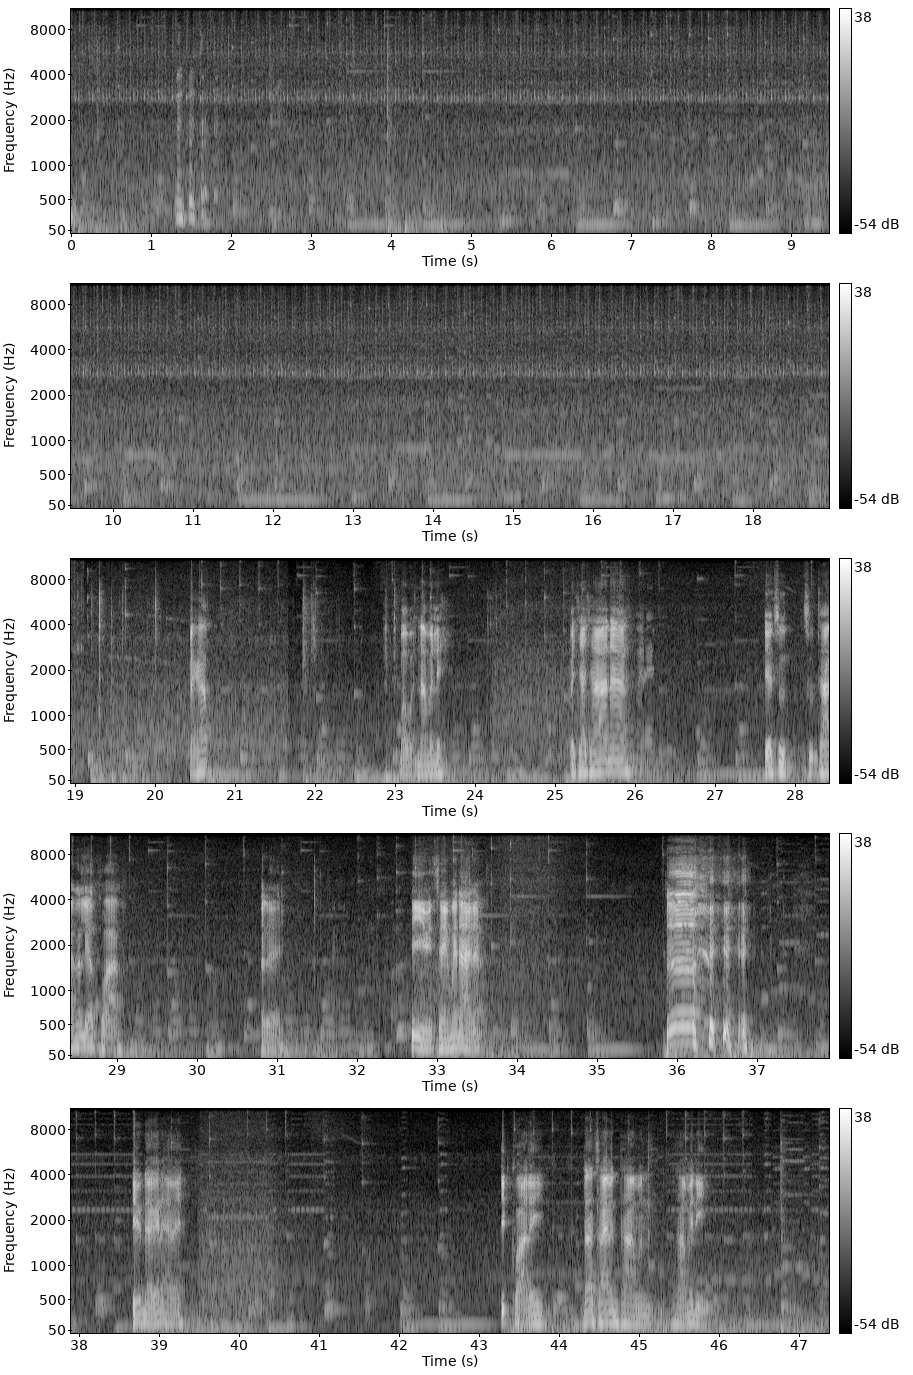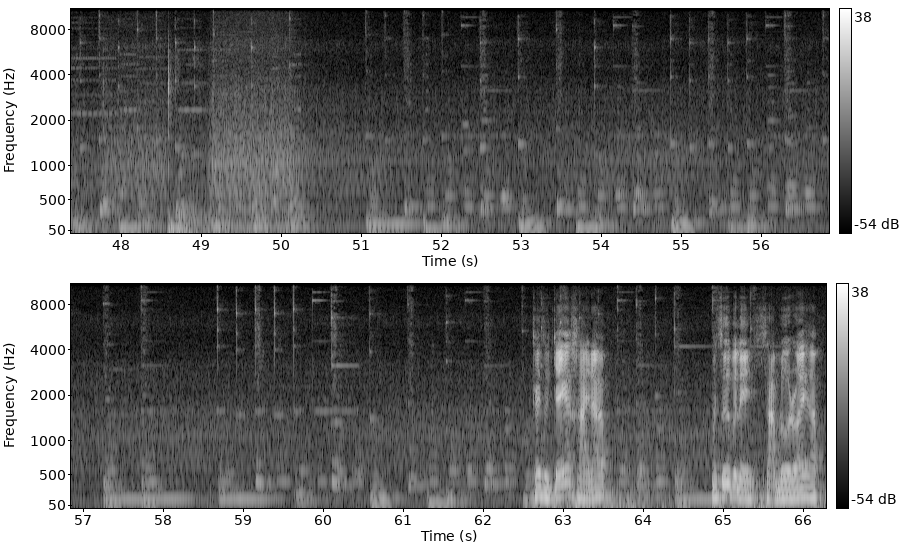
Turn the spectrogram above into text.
ครับบอกนำไปเลย ไปช้าๆนะ เดี๋ยวสุดสุดทางก็เลี้ยวขวาอะไรพี่แซงไม่ได้แล้วเออเลี้ยวไหนอยก็ได้ไหมชิดขวาเลยด้านซ้ายมันทางมันทางไม่ดี รสนใจก็ขายนะครับ มาซื้อไปเลยสามโลร้อยครับ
